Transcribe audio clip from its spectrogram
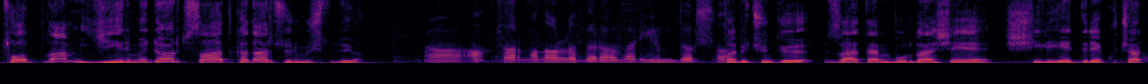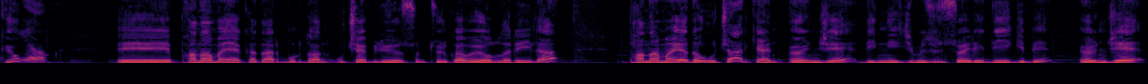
Toplam 24 saat kadar sürmüştü diyor. Ha, aktarmalarla beraber 24 saat. Tabii çünkü zaten buradan şeye Şili'ye direkt uçak yok. Yok. Ee, Panama'ya kadar buradan uçabiliyorsun Türk Hava Yolları'yla. Panama'ya da uçarken önce dinleyicimizin söylediği gibi önce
